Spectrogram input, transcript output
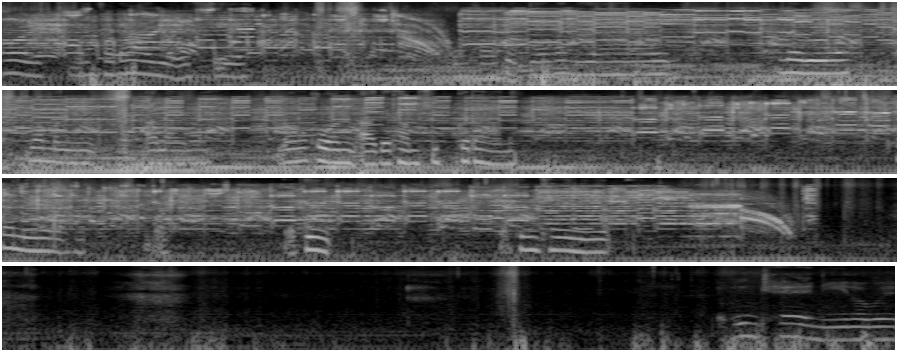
อยู่น้อง เขาได้อยู่โอเคผมขอจบเพียงแค่นี้นะครับไม่รู้ว่าว่ามันอะไรนะน้องควรอาจจะทำคลิปก็ได้นะแค่นี้แหละครับเดี๋ยวอย่าเพิ่งอย่าเพิ่งแค่นี้เพิ่งแค่นี้นะเว้ย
